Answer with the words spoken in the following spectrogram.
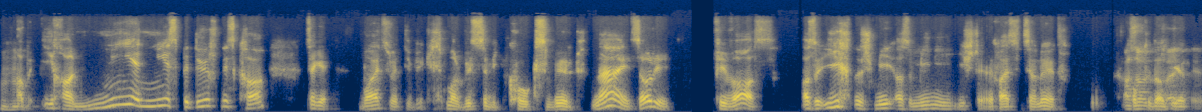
Mhm. Aber ich habe nie, nie das Bedürfnis gehabt, zu sagen, wow, jetzt möchte ich wirklich mal wissen, wie Koks wirkt. Nein, sorry. Für was? Also ich, das ist mein, also meine Einstellung, ich weiß jetzt ja nicht. Also, äh,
